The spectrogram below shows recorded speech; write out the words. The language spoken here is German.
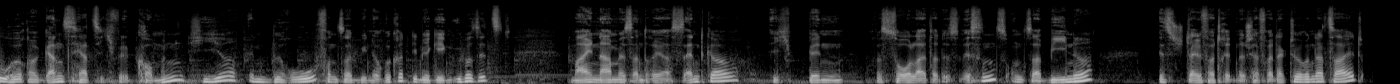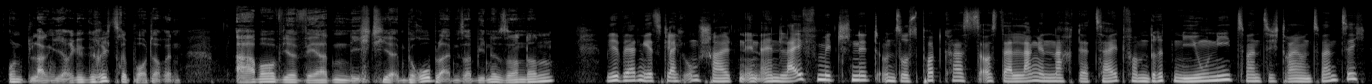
Zuhörer, ganz herzlich willkommen hier im Büro von Sabine Rückert, die mir gegenüber sitzt. Mein Name ist Andreas Sendker. Ich bin Ressortleiter des Wissens und Sabine ist stellvertretende Chefredakteurin der Zeit und langjährige Gerichtsreporterin. Aber wir werden nicht hier im Büro bleiben, Sabine, sondern wir werden jetzt gleich umschalten in einen Live-Mitschnitt unseres Podcasts aus der langen Nacht der Zeit vom 3. Juni 2023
